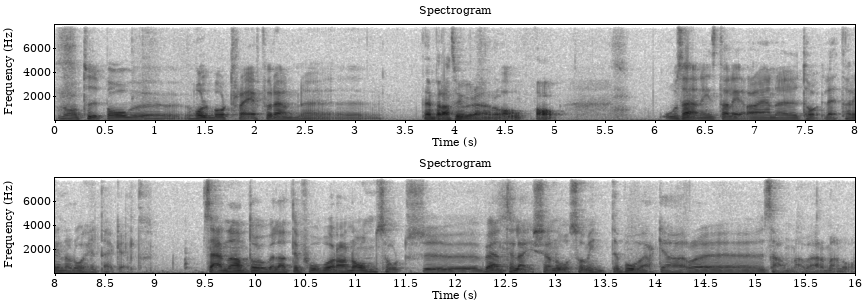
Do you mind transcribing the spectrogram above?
någon typ av eh, hållbart trä för den eh, Temperaturen och... Ja. och sen installera en toilet här inne då helt enkelt. Sen antar jag väl att det får vara någon sorts ventilation då som inte påverkar saunavärmen då.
